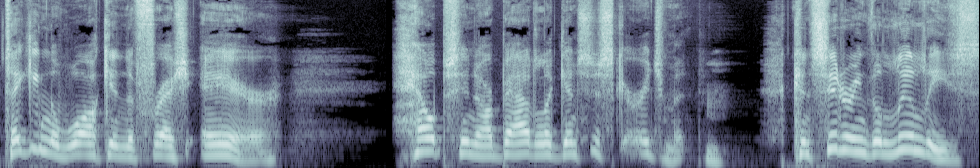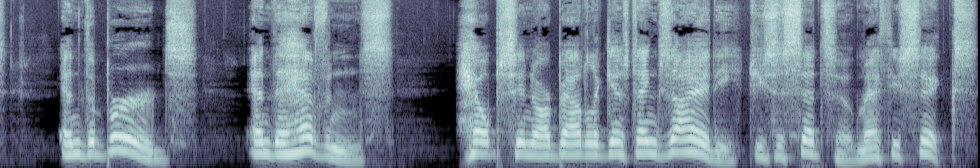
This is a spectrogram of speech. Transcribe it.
Taking a walk in the fresh air helps in our battle against discouragement. Hmm. Considering the lilies and the birds and the heavens helps in our battle against anxiety. Jesus said so, Matthew 6.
